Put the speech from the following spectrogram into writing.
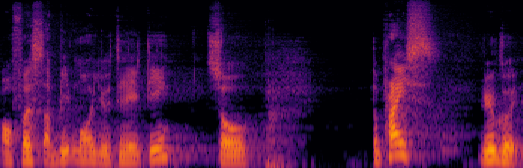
offers a bit more utility. So the price, real good.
